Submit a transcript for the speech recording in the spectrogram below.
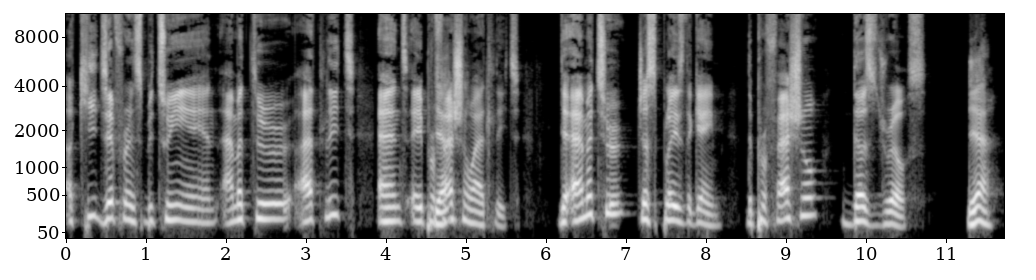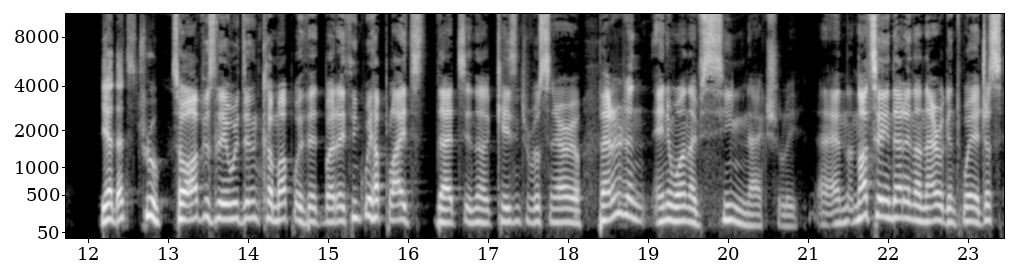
a key difference between an amateur athlete and a professional yeah. athlete. The amateur just plays the game. The professional does drills. Yeah. Yeah, that's true. So obviously we didn't come up with it, but I think we applied that in a case interview scenario better than anyone I've seen actually. And not saying that in an arrogant way, I just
